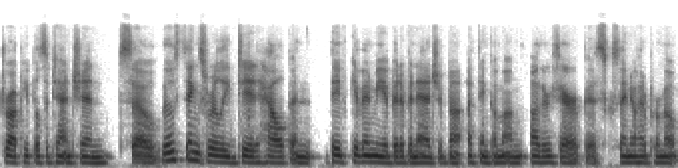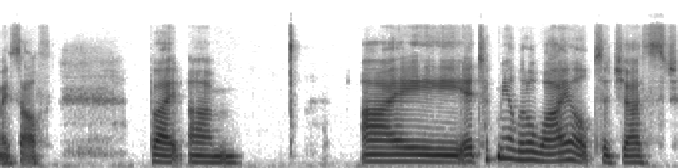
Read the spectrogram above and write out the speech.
draw people's attention. So those things really did help, and they've given me a bit of an edge, about, I think, among other therapists because I know how to promote myself. But um, I it took me a little while to just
